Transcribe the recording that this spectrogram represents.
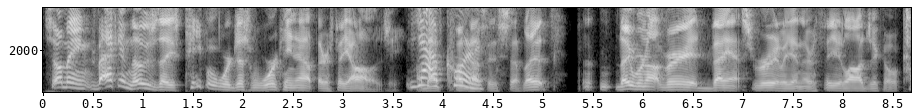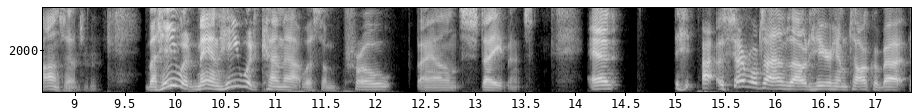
So I mean, back in those days, people were just working out their theology. Yeah, about, of course. About this stuff, they they were not very advanced, really, in their theological concepts. Mm-hmm. But he would, man, he would come out with some profound statements, and he, I, several times I would hear him talk about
